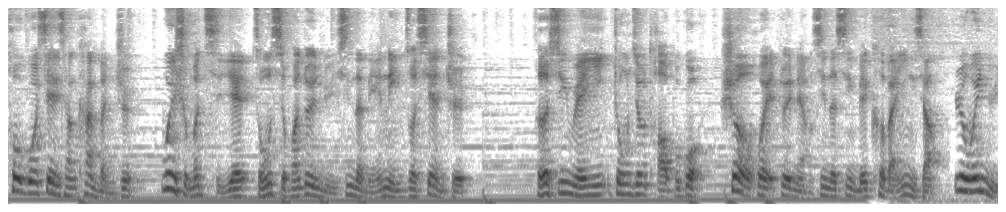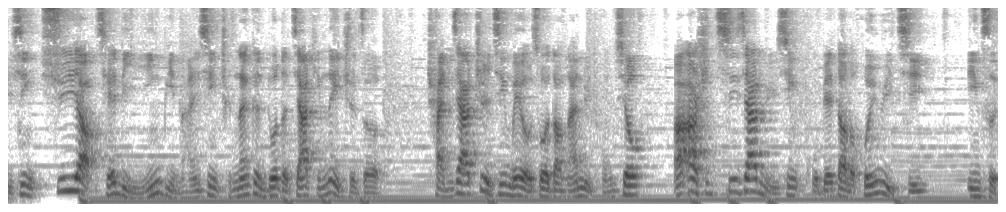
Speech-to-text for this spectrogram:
透过现象看本质。为什么企业总喜欢对女性的年龄做限制？核心原因终究逃不过社会对两性的性别刻板印象，认为女性需要且理应比男性承担更多的家庭内职责。产假至今没有做到男女同休，而二十七家女性普遍到了婚育期。因此，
